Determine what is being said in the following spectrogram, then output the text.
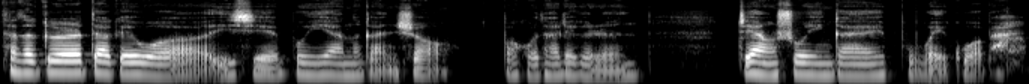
他的歌带给我一些不一样的感受，包括他这个人。这样说应该不为过吧？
